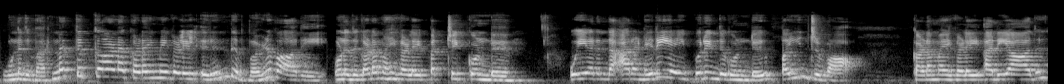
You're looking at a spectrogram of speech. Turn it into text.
உனது வர்ணத்துக்கான கடமைகளில் இருந்து வழுவாதே. உனது கடமைகளை பற்றி கொண்டு உயர்ந்த அறநெறியை புரிந்து கொண்டு பயின்று வா. கடமைகளை அறியாது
